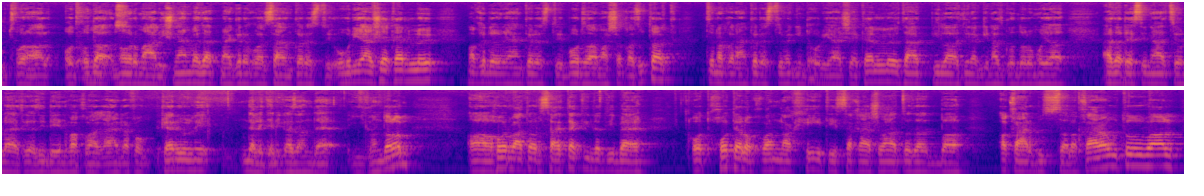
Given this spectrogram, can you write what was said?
útvonal, oda normális nem vezet, meg Görögországon keresztül óriási a kerülő, Makedónián keresztül borzalmasak az utak, Cenakorán keresztül megint óriási a kerülő, tehát pillanatnyilag én azt gondolom, hogy a, ez a destináció lehet, hogy az idén vakvágányra fog kerülni, ne legyen igazán, de így gondolom. A Horvátország tekintetében ott hotelok vannak 7 éjszakás változatban, akár busszal, akár autóval,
